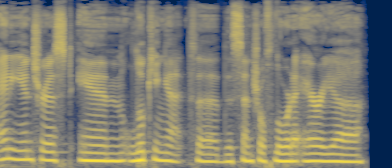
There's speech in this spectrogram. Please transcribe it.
any interest in looking at the the Central Florida area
